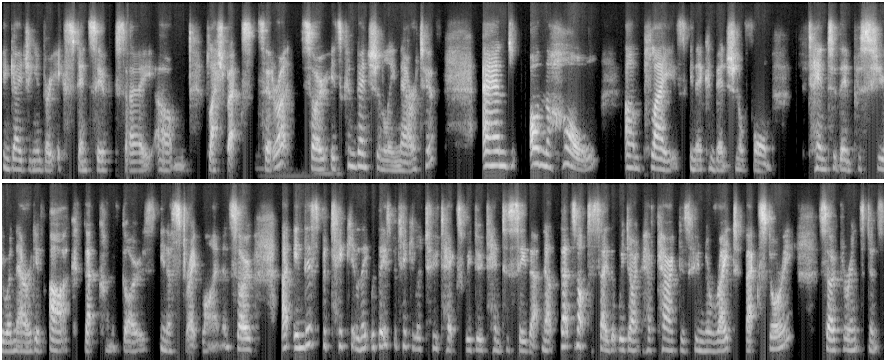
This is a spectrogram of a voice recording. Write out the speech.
engaging in very extensive, say, um, flashbacks, etc. So it's conventionally narrative. And on the whole, um, plays in their conventional form tend to then pursue a narrative arc that kind of goes in a straight line. And so, uh, in this particular, with these particular two texts, we do tend to see that. Now, that's not to say that we don't have characters who narrate backstory. So, for instance,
